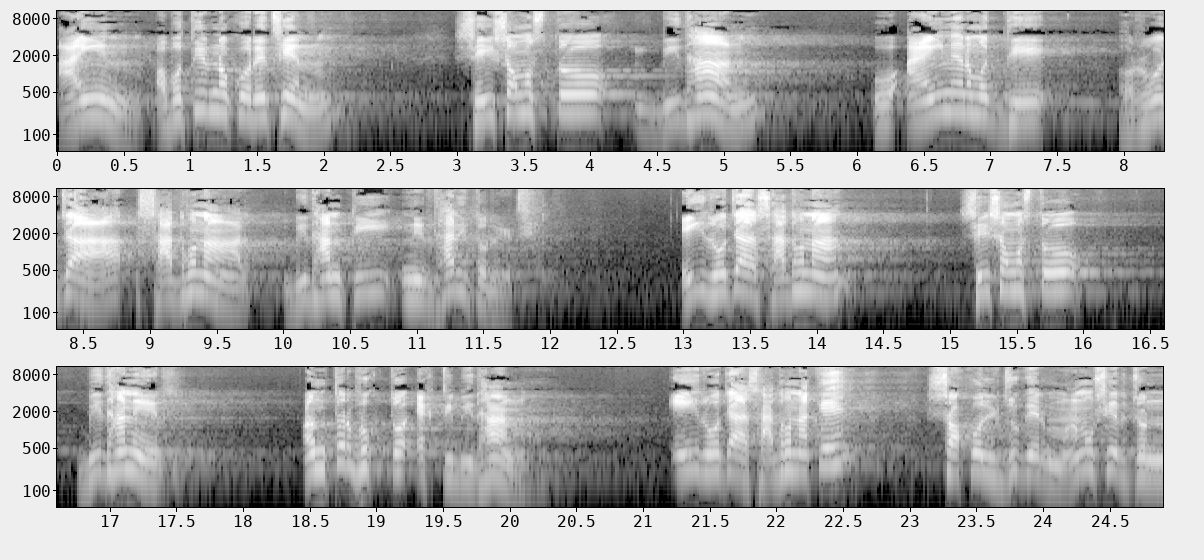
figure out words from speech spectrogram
আইন অবতীর্ণ করেছেন, সেই সমস্ত বিধান ও আইনের মধ্যে রোজা সাধনার বিধানটি নির্ধারিত রয়েছে। এই রোজা সাধনা সেই সমস্ত বিধানের অন্তর্ভুক্ত একটি বিধান। এই রোজা সাধনাকে সকল যুগের মানুষের জন্য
